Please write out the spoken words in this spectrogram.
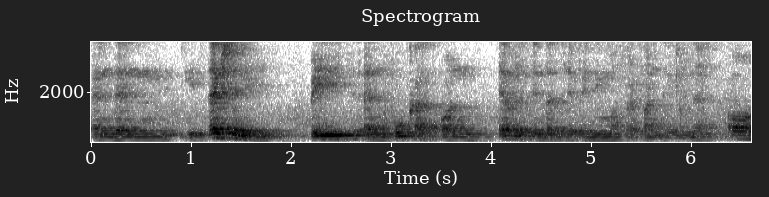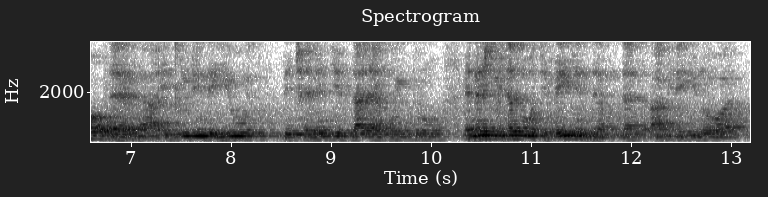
And then it's actually based and focused on everything that's happening in Master Foundation, eh? Oh. uh, including the youth, the challenges that they are going through, and actually just motivating them that, okay, you know what,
